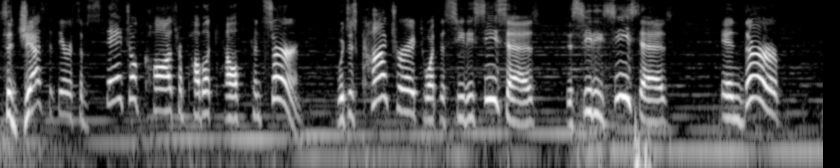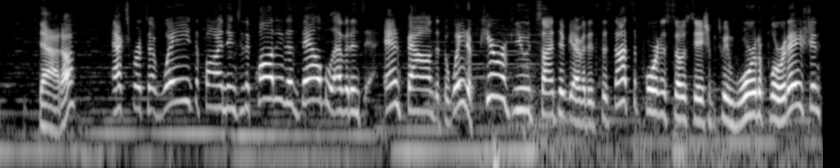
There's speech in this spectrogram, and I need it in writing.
suggests that there is substantial cause for public health concern, which is contrary to what the CDC says. The CDC says in their data, experts have weighed the findings and the quality of the available evidence and found that the weight of peer-reviewed scientific evidence does not support an association between water fluoridation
